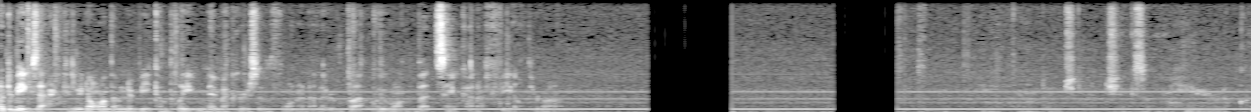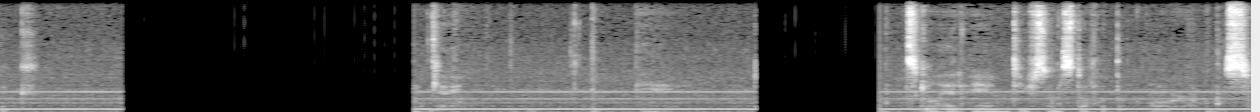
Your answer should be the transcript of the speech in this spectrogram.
have to be exact because we don't want them to be complete mimickers of one another, but we want that same kind of feel throughout. Let's go ahead and do some stuff with the arms.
